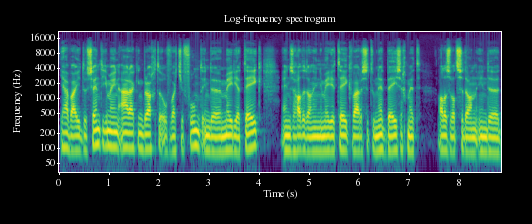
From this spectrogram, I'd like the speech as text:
ja, waar je docenten je mee in aanraking brachten of wat je vond in de mediatheek. En ze hadden dan in de mediatheek, waren ze toen net bezig met alles wat ze dan in de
